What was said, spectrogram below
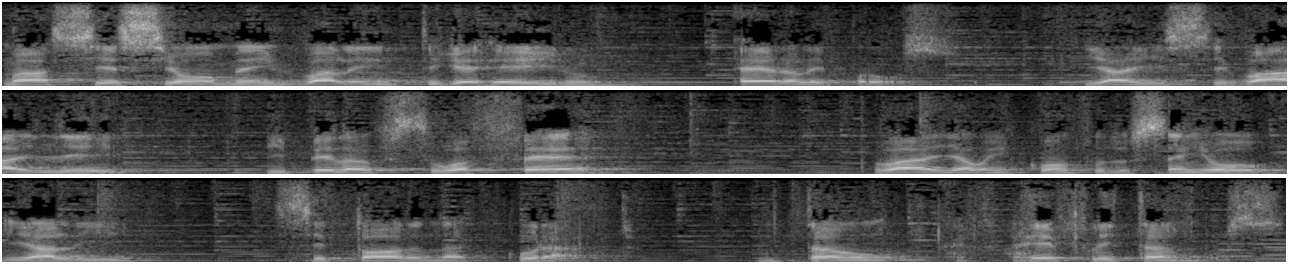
Mas se esse homem valente guerreiro era leproso, e aí se vai-lhe e pela sua fé vai ao encontro do Senhor e ali se torna curado. Então, reflitamos.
